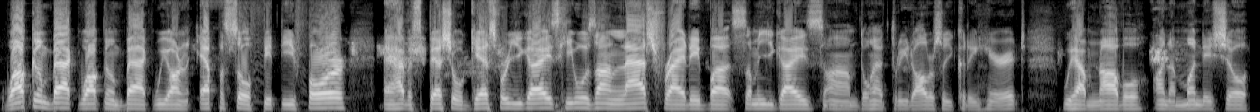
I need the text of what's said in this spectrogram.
Welcome back, welcome back. We are on episode 54 and I have a special guest for you guys. He was on last Friday, but some of you guys um, don't have $3 so you couldn't hear it. We have Novel on the Monday show.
